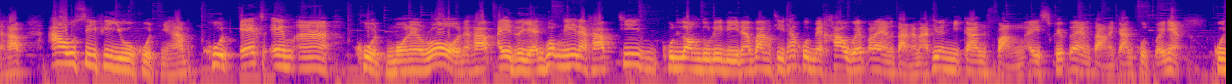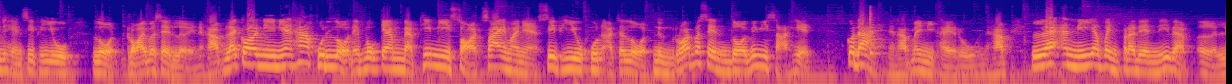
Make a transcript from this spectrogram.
นะครับเอา CPU ขุดนะครับขุด XMR ขุด Monero นะครับไอเหรียญพวกนี้แหละครับที่คุณลองดูดีๆนะบางทีถ้าคุณไปเข้าเว็บอะไรต่างๆนานาที่มันมีการฝังไอสคริปต์อะไรต่างๆในการขุดไว้เนี่ย คุณจะเห็น CPU โหลด 100%เลยนะครับ และกรณีนี้ถ้าคุณโหลดไอโปรแกรมแบบที่มีสอดไส้มาเนี่ย CPU คุณอาจจะโหลด 100%โดยไม่มีสาเหตุก็ได้นะครับไม่มีใครรู้นะครับและอันนี้ยังเป็นประเด็นที่แบบเออเ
